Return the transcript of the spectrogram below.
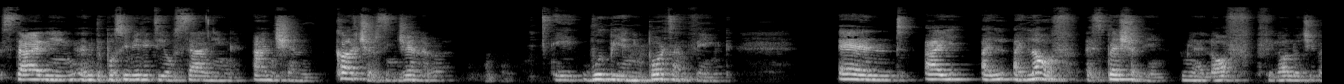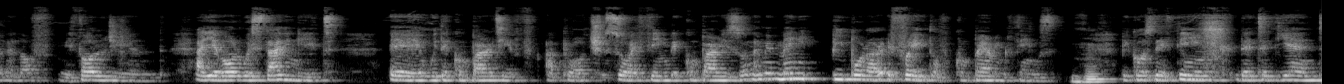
studying and the possibility of studying ancient cultures in general it would be an important thing. And I, I, I love, especially, I mean, I love philology, but I love mythology and I have always studied it uh, with a comparative approach. So I think the comparison, I mean, many people are afraid of comparing things because they think that at the end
